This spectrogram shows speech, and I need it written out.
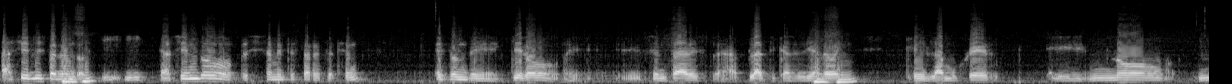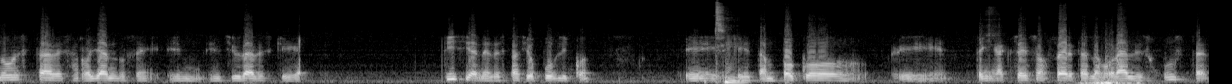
Así es, Luis Fernando. y, y haciendo precisamente esta reflexión, es donde quiero eh, eh, sentar esta plática del día de hoy. que la mujer eh, no, no está desarrollándose en, en ciudades que en el espacio público, eh, que tampoco eh, tenga acceso a ofertas laborales justas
